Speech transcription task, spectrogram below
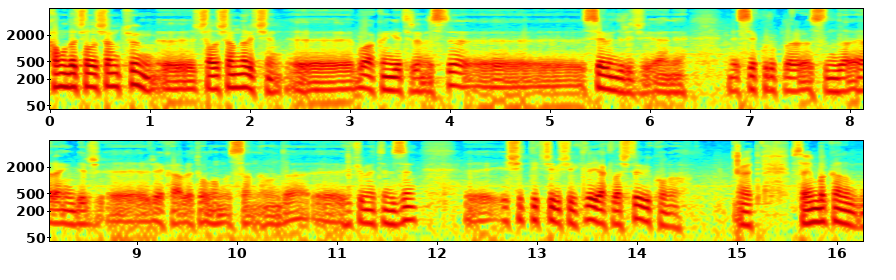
kamuda çalışan tüm e, çalışanlar için e, bu hakkın getirilmesi de e, sevindirici. Yani meslek grupları arasında herhangi bir rekabet olmaması anlamında hükümetimizin eşitlikçi bir şekilde yaklaştığı bir konu. Evet. Sayın Bakanım,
